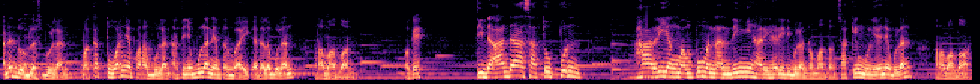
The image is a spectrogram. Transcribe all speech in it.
Ada 12 bulan, maka tuannya para bulan, artinya bulan yang terbaik adalah bulan Ramadan. Oke? Tidak ada satupun hari yang mampu menandingi hari-hari di bulan Ramadan. Saking mulianya bulan Ramadan.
